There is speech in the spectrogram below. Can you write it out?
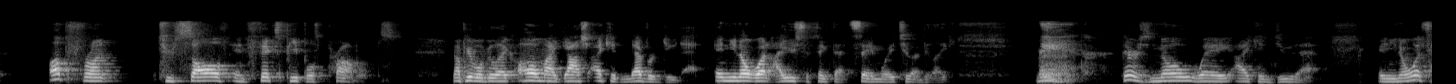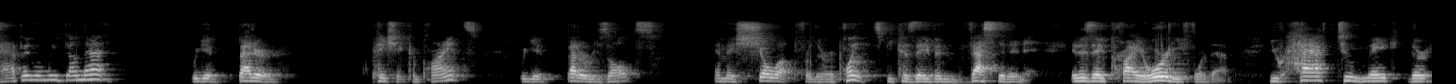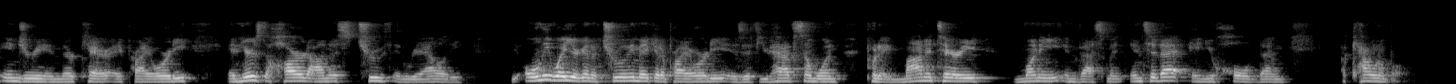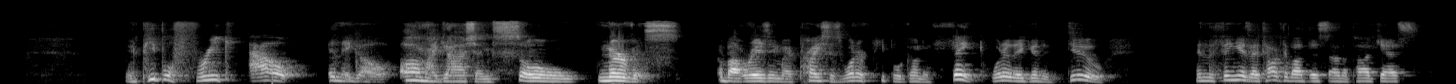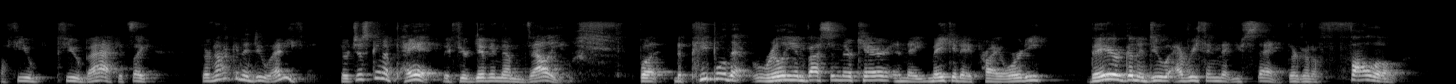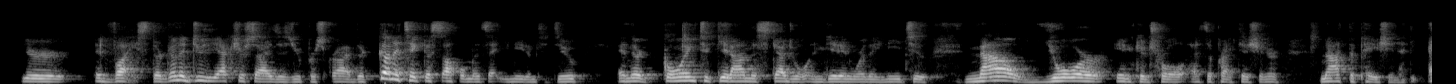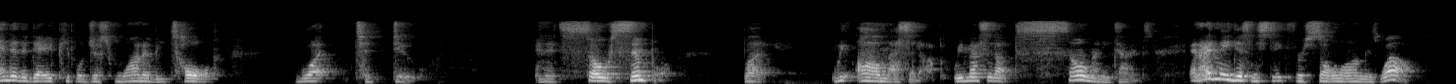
upfront to solve and fix people's problems. Now people will be like, "Oh my gosh, I could never do that." And you know what? I used to think that same way too. I'd be like, "Man, there's no way I can do that." And you know what's happened when we've done that? We get better patient compliance, we get better results, and they show up for their appointments because they've invested in it. It is a priority for them. You have to make their injury and their care a priority. And here's the hard, honest truth and reality. The only way you're going to truly make it a priority is if you have someone put a monetary money investment into that and you hold them accountable. And people freak out and they go, oh my gosh, I'm so nervous about raising my prices. What are people going to think? What are they going to do? And the thing is, I talked about this on a podcast a few few back. It's like they're not going to do anything. They're just going to pay it if you're giving them value. But the people that really invest in their care and they make it a priority, they are going to do everything that you say. They're going to follow your advice. They're going to do the exercises you prescribe. They're going to take the supplements that you need them to do. And they're going to get on the schedule and get in where they need to. Now you're in control as a practitioner, not the patient. At the end of the day, people just want to be told what to do. And it's so simple, but we all mess it up. We mess it up so many times. And I've made this mistake for so long as well.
